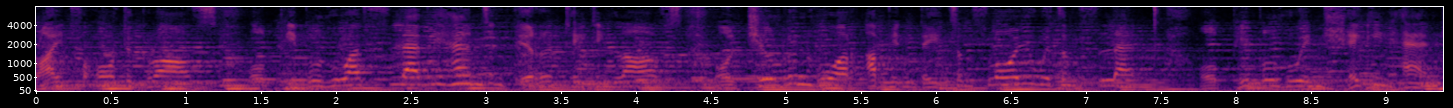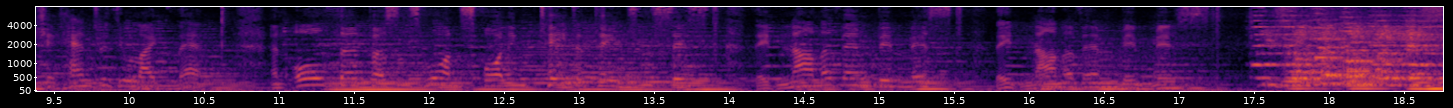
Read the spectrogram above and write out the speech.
write for autographs, all people who have flabby hands and irritating laughs, all children who are up in dates and floor you with them flat, all people who in shaking hands shake hands with you like that, and all third persons who on spoiling tater-tates insist, they'd none of them be missed, they'd none of them be missed. He's got them on the list,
